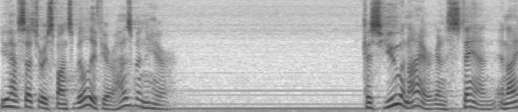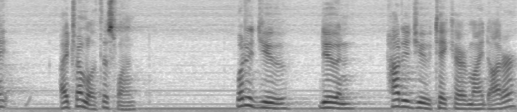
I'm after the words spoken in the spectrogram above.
you have such a responsibility if you're a husband here. Because you and I are going to stand, and I, I tremble at this one. What did you do, and how did you take care of my daughter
